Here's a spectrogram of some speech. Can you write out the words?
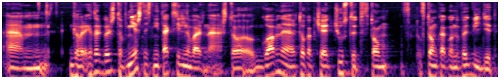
Эм, которые говорят, что внешность не так сильно важна, что главное то, как человек чувствует в том, в, в том как он выглядит,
